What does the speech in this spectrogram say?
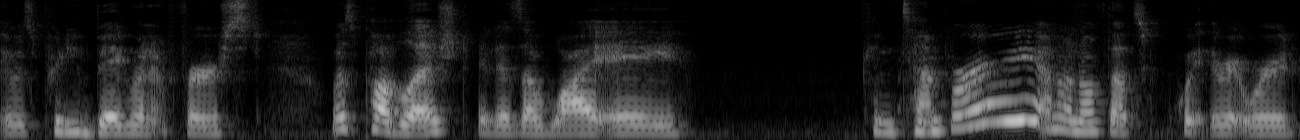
it was pretty big when it first was published. It is a YA contemporary. I don't know if that's quite the right word.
